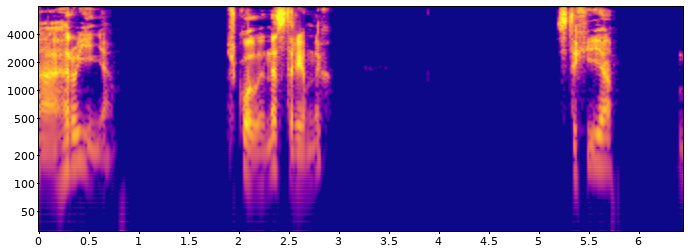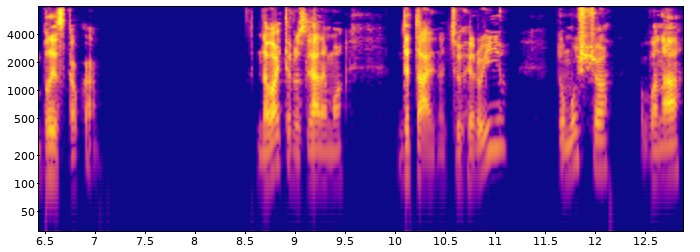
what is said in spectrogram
А, героїня школи нестримних. Стихія блискавка. Давайте розглянемо детально цю героїню, тому що вона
